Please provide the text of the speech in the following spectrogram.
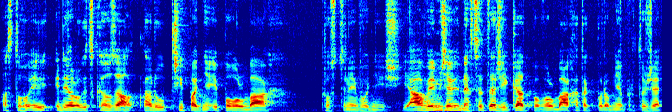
a z toho ideologického základu, případně i po volbách prostě nejvhodnější. Já vím, že nechcete říkat po volbách a tak podobně, protože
